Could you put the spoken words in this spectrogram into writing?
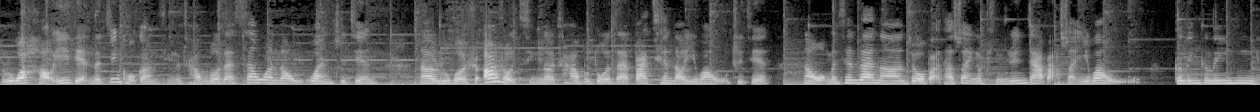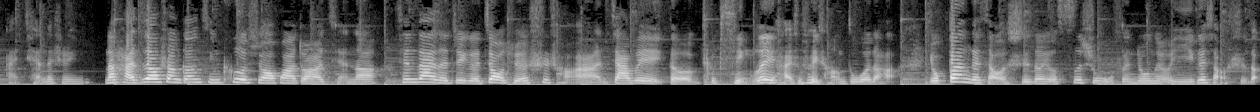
如果好一点的进口钢琴，差不多在三万到五万之间。那如果是二手琴呢，差不多在八千到一万五之间。那我们现在呢，就把它算一个平均价吧，算一万五。咯铃咯铃，哎，钱的声音。那孩子要上钢琴课需要花多少钱呢？现在的这个教学市场啊，价位的这个品类还是非常多的哈，有半个小时的，有四十五分钟的，有一个小时的。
